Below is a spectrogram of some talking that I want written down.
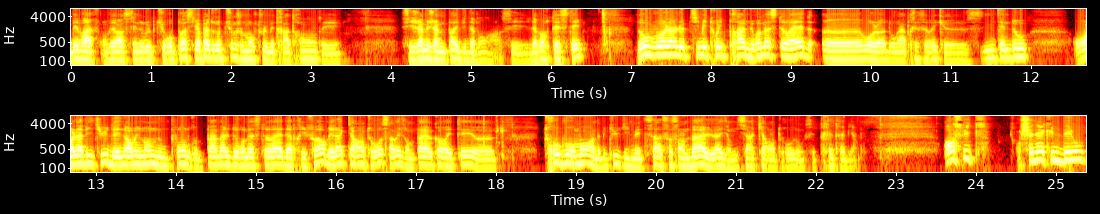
Mais bref, on verra s'il y a une rupture ou pas. S'il n'y a pas de rupture, je mange, je le mettrai à 30 et si jamais j'aime pas, évidemment, hein, c'est d'abord tester. Donc voilà le petit Metroid Prime Remastered. Euh, voilà, donc après c'est vrai que Nintendo ont l'habitude énormément de nous pondre pas mal de Remastered à prix fort. Mais là, 40 euros, ça va, ils n'ont pas encore été trop gourmands. D'habitude, ils mettent ça à 60 balles. Là, ils ont mis ça à 40 euros, donc c'est très très bien. Ensuite, enchaîner avec une BO.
